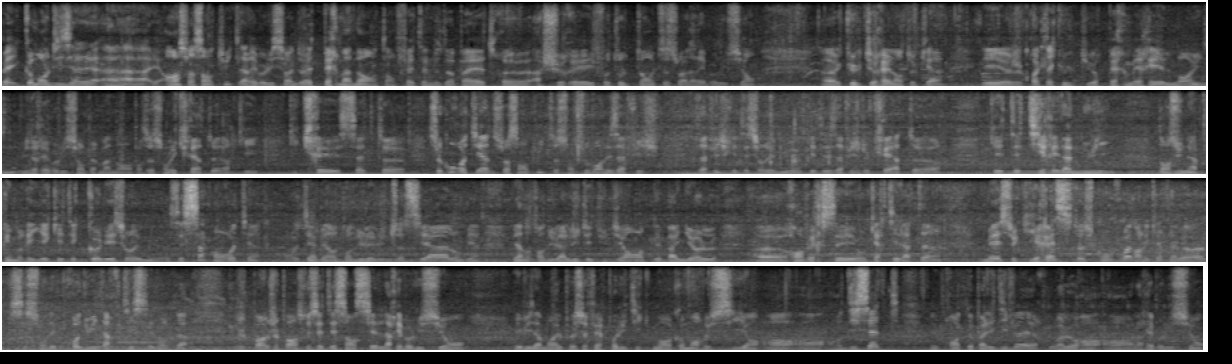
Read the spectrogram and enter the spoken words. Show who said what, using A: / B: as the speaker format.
A: Mais comme on le disait à- en 68, la révolution doit être permanente en fait, elle ne doit pas être euh, assurée, il faut tout le temps que ce soit la révolution euh, culturelle en tout cas. Et euh, je crois que la culture permet réellement une, révolution permanente, parce que ce sont les créateurs qui, qui créent cette... euh, Ce qu'on retient de 68, ce sont souvent les affiches. Les affiches qui étaient sur les murs, qui étaient des affiches de créateurs, qui étaient tirées la nuit dans une imprimerie et qui étaient collées sur les murs. C'est ça qu'on retient. On retient bien entendu les luttes sociales, on bien, entendu la lutte étudiante, les bagnoles euh, renversées au quartier latin, mais ce qui reste, ce qu'on voit dans les catalogues, ce sont des produits d'artistes. Et donc là, je pense, que c'est essentiel. La révolution, évidemment, elle peut se faire politiquement comme en Russie en, en, en- en 17, mais prendre le palais d'hiver, ou alors en la révolution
